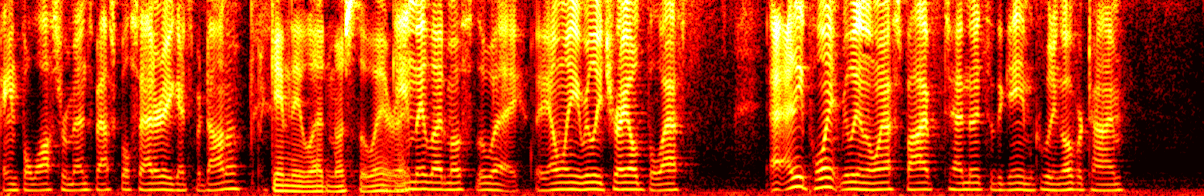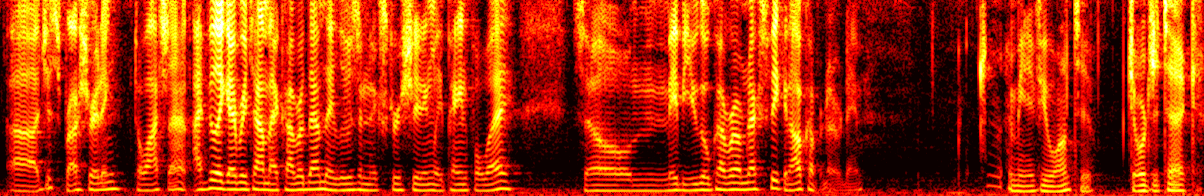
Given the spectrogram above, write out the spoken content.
Painful loss for men's basketball Saturday against Madonna. A game they led most of the way, right? Game they led most of the way. They only really trailed the last, at any point really in the last five ten minutes of the game, including overtime. Uh, just frustrating to watch that. I feel like every time I cover them, they lose in an excruciatingly painful way. So maybe you go cover them next week, and I'll cover Notre Dame. I mean, if you want to. Georgia Tech.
